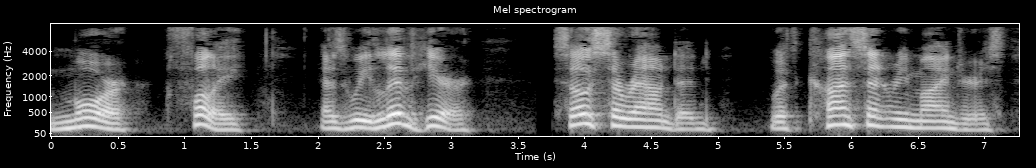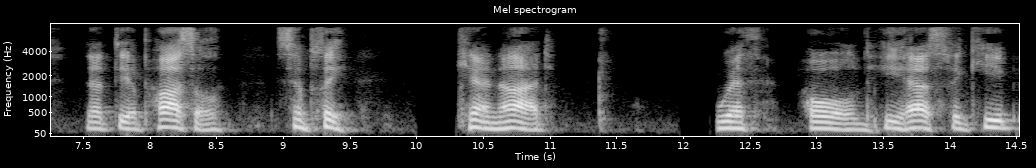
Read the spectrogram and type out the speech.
more fully as we live here, so surrounded with constant reminders that the apostle simply cannot withhold. He has to keep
